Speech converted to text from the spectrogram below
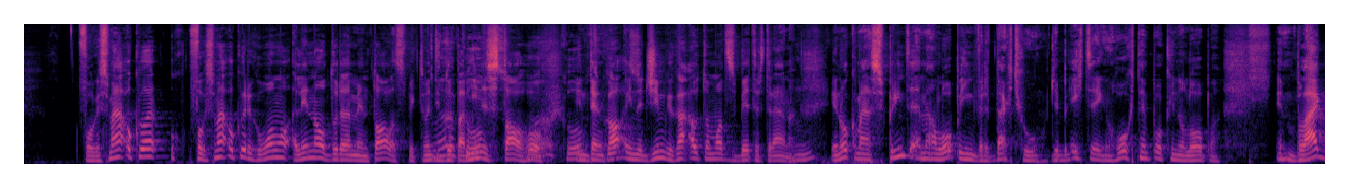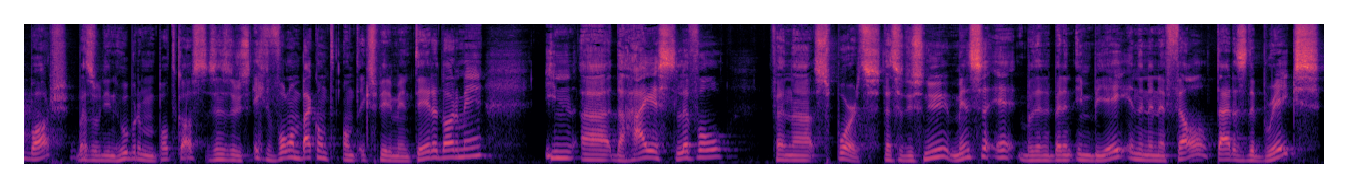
volgens mij ook, wel, volgens mij ook weer gewoon al, alleen al door dat mentale aspect. Want die Ja, dopamine klopt. staat hoog. Ja, klopt, en dan ga, klopt. in de gym je gaat automatisch beter trainen. En ook mijn sprinten en mijn lopen ging verdacht goed. Ik heb echt tegen een hoog tempo kunnen lopen. En blijkbaar, was op die Huberman podcast, zijn ze dus echt vol een bak aan, het- aan het experimenteren daarmee in eh, de highest level van eh, sports. Dat ze dus nu mensen eh, bij een- NBA en een NFL tijdens de breaks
